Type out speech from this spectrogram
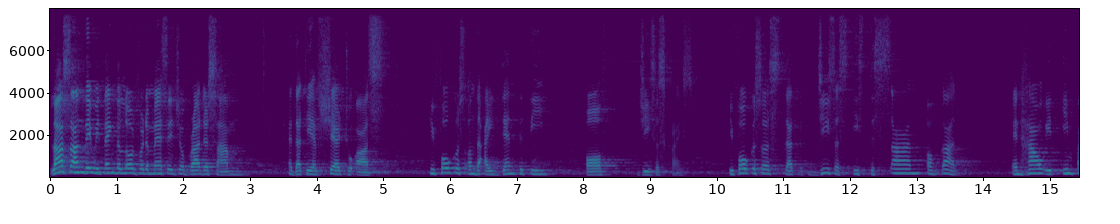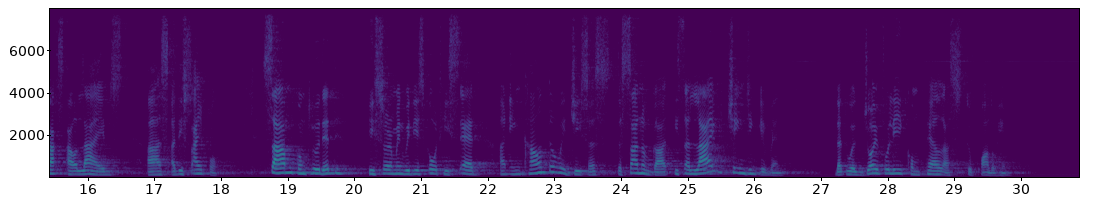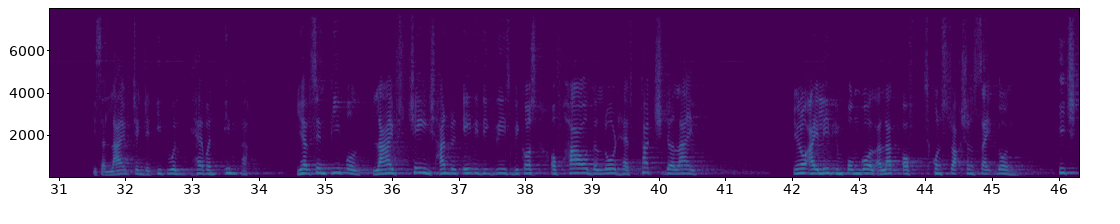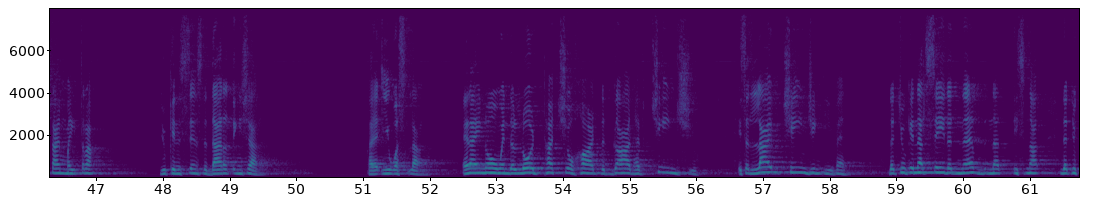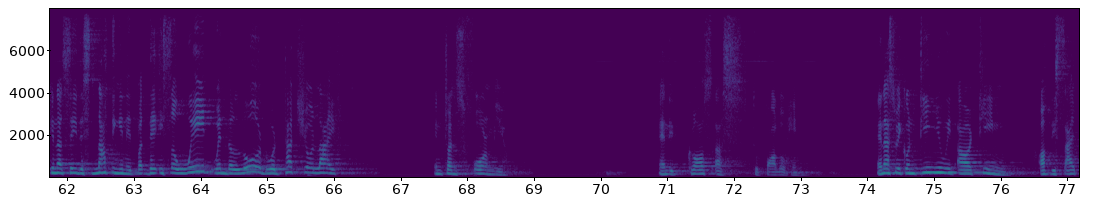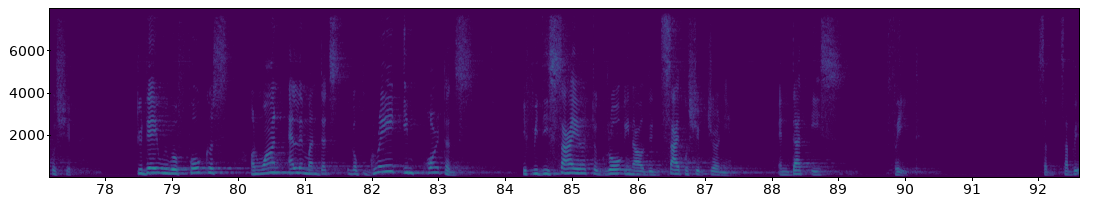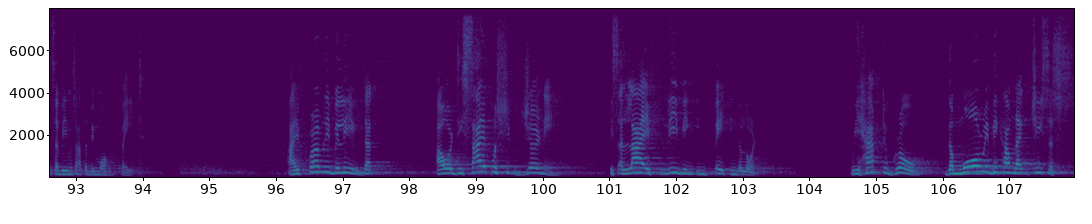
Last Sunday, we thank the Lord for the message of Brother Sam uh, that he has shared to us. He focused on the identity of Jesus Christ. He focuses that Jesus is the Son of God and how it impacts our lives as a disciple. Sam concluded his sermon with this quote. He said, An encounter with Jesus, the Son of God, is a life changing event that will joyfully compel us to follow him. It's a life changing, it will have an impact. You have seen people, lives change 180 degrees because of how the Lord has touched their life. You know, I live in Punggol, a lot of construction site doon. Each time my truck, you can sense the darating siya. Kaya iwas lang. And I know when the Lord touch your heart that God have changed you. It's a life-changing event that you cannot say that not, it's not that you cannot say there's nothing in it, but there is a weight when the Lord would touch your life and transform you. And it calls us to follow Him. And as we continue with our team of discipleship, today we will focus on one element that's of great importance if we desire to grow in our discipleship journey, and that is faith. Sabi, sabi mo sa katabi mo, faith. I firmly believe that our discipleship journey is a life living in faith in the Lord. We have to grow. The more we become like Jesus,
